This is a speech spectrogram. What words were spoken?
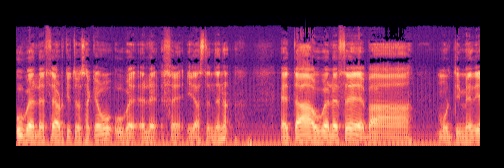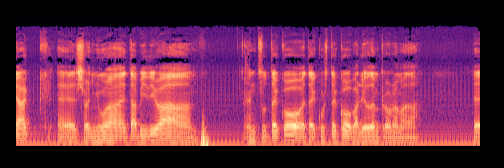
VLC aurkitu ezakegu, VLC idazten dena. Eta VLC ba, multimediak, e, soinua eta bideoa entzuteko eta ikusteko balio den programa da. E,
